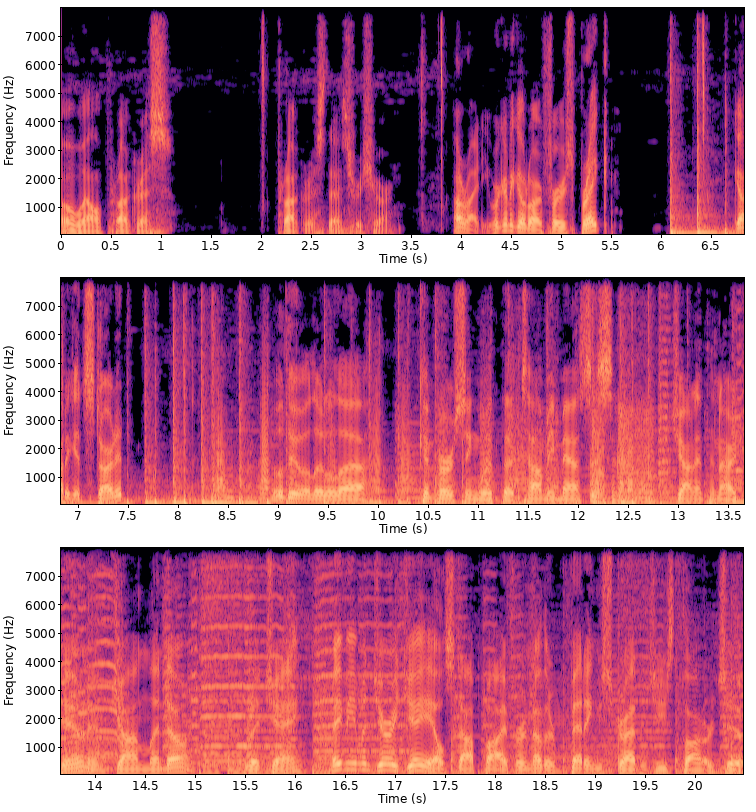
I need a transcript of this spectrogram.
Oh, well, progress. Progress, that's for sure. All righty, we're going to go to our first break. Got to get started. We'll do a little uh, conversing with uh, Tommy Massis and Jonathan Ardoon and John Lindo. And Rich Eng. Maybe even Jerry J. will stop by for another betting strategies thought or two.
